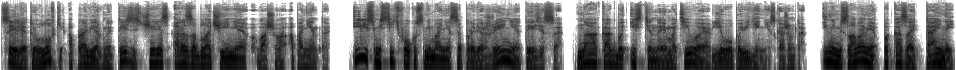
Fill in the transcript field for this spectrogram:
Цель этой уловки – опровергнуть тезис через разоблачение вашего оппонента или сместить фокус внимания с опровержения тезиса на как бы истинные мотивы его поведения, скажем так. Иными словами, показать тайный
